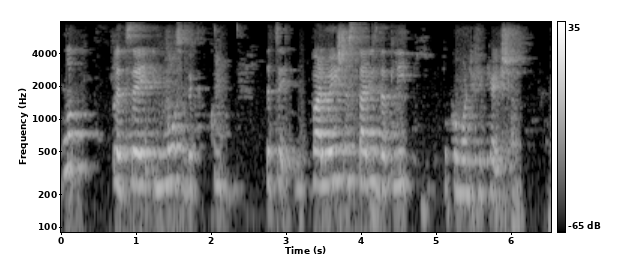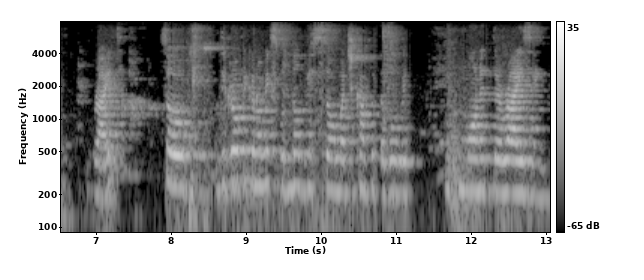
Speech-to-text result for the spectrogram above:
not, let's say, in most of the, let's say, evaluation studies that lead to commodification, right? So the degrowth economics would not be so much comfortable with monetarizing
